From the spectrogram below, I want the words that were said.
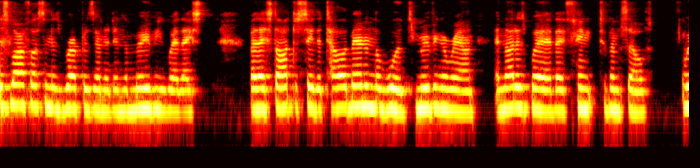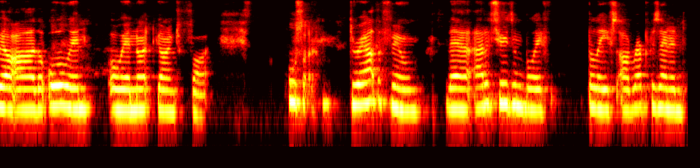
This life lesson is represented in the movie where they where they start to see the Taliban in the woods moving around, and that is where they think to themselves, "We are either all in or we are not going to fight." Also, throughout the film, their attitudes and belief, beliefs are represented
